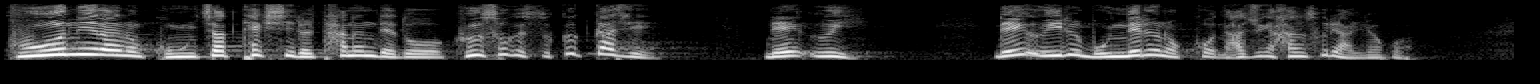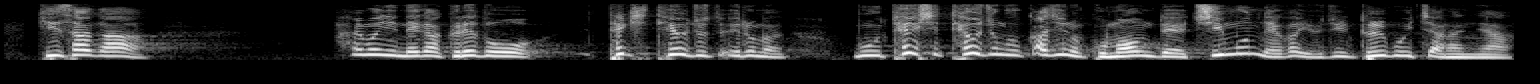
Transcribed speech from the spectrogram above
구원이라는 공짜 택시를 타는데도 그 속에서 끝까지 내 의, 내 의를 못 내려놓고 나중에 한 소리 하려고. 기사가 할머니 내가 그래도 택시 태워줬어 이러면 뭐 택시 태워준 것까지는 고마운데 짐은 내가 여전히 들고 있지 않았냐.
